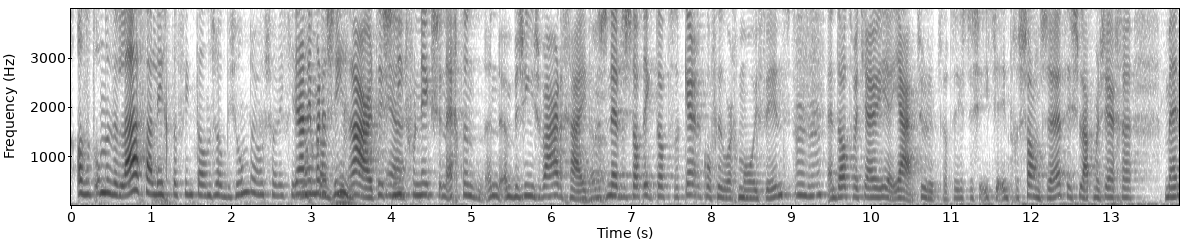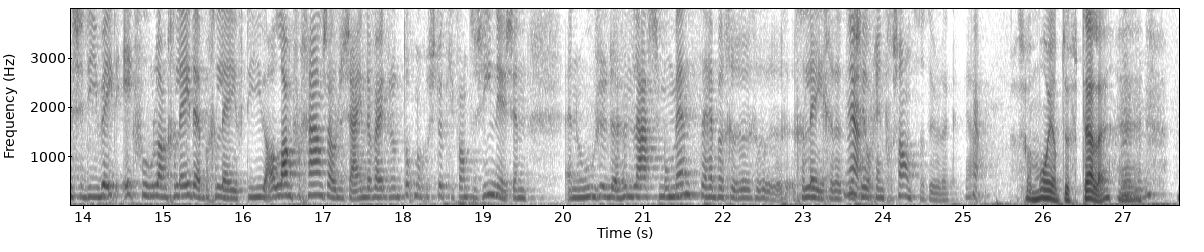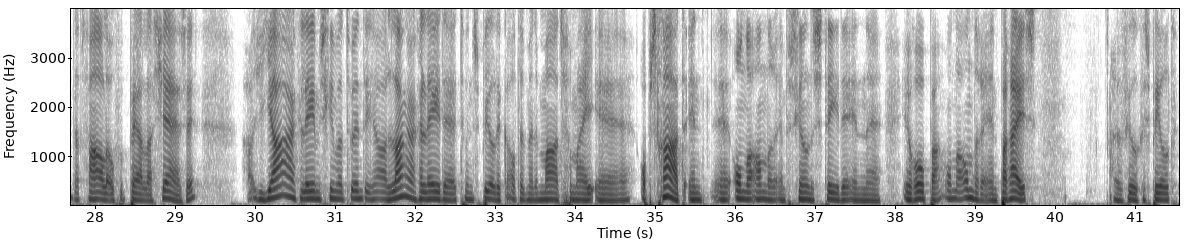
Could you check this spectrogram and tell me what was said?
Als het onder de lava ligt, dat vind ik dan zo bijzonder of zo. Dat je Ja, nee, maar dat is niet raar. Het is Ja. niet voor niks een, echt een, een, een bezienswaardigheid. Het is net als dat ik dat kerkhof heel erg mooi vind. Mhm. En dat wat jij, ja, natuurlijk, dat is dus iets interessants. Hè? Het is, laat maar zeggen, mensen die weet ik voor hoe lang geleden hebben geleefd, die al lang vergaan zouden zijn, daar waar er dan toch nog een stukje van te zien is. En, en hoe ze de, hun laatste moment hebben ge- ge- gelegen. Dat Ja. is heel erg interessant natuurlijk. Ja. Ja. Dat is wel mooi om te vertellen. Mhm. dat verhaal over Père Lachaise. Als Jaren geleden, misschien wel twintig jaar langer geleden, toen speelde ik altijd met een maat van mij eh, op straat. In, eh, onder andere in verschillende steden in eh, Europa, onder andere in Parijs. Veel gespeeld.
